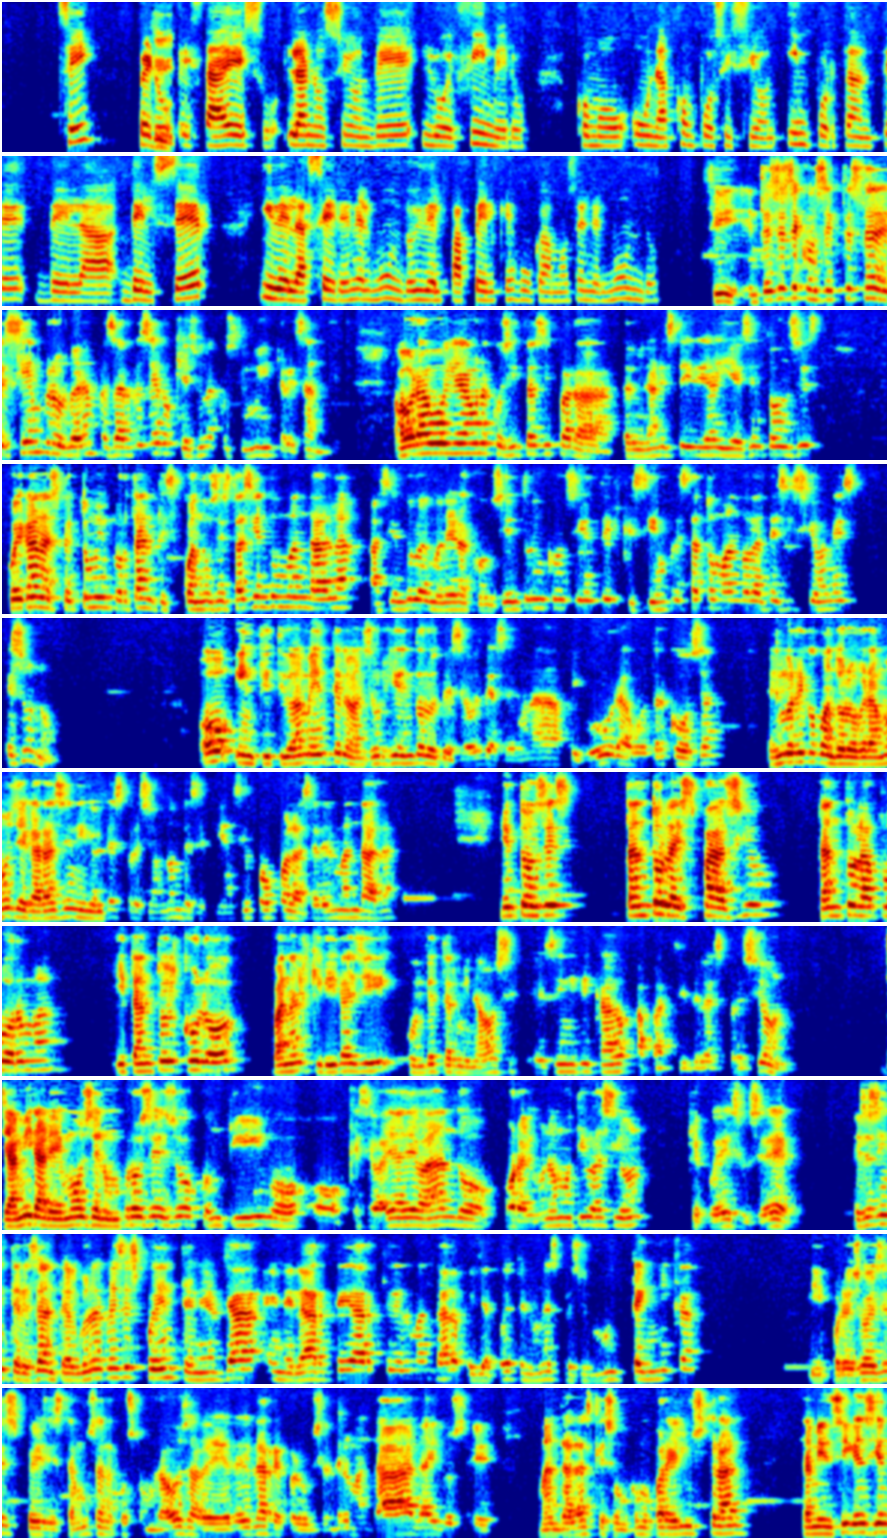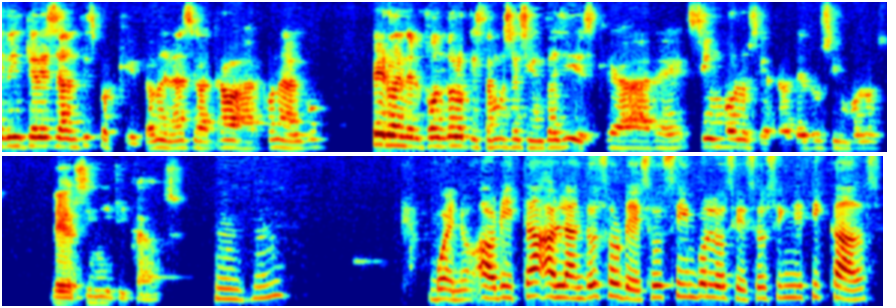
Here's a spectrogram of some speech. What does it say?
¿sí? Pero está eso, la noción de lo efímero como una composición importante de la, del ser y del hacer en el mundo y del papel que jugamos en el mundo. Sí, entonces ese concepto está de siempre volver a empezar de cero, que es una cuestión muy interesante. Ahora voy a una cosita así para terminar esta idea y es entonces juegan aspectos muy importantes. Cuando se está haciendo un mandala, haciéndolo de manera consciente o inconsciente, el que siempre está tomando las decisiones es uno. O intuitivamente le van surgiendo los deseos de hacer una figura u otra cosa. Es muy rico cuando logramos llegar a ese nivel de expresión donde se piense un poco al hacer el mandala. Y entonces, tanto el espacio, tanto la forma y tanto el color van a adquirir allí un determinado significado a partir de la expresión. Ya miraremos en un proceso continuo o que se vaya llevando por alguna motivación qué puede suceder. Eso es interesante. Algunas veces pueden tener ya en el arte, arte del mandala, pues ya puede tener una expresión muy técnica y por eso a veces pues estamos acostumbrados a ver la reproducción del mandala y los eh, mandalas que son como para ilustrar, también siguen siendo interesantes porque de todas maneras se va a trabajar con algo, pero en el fondo lo que estamos haciendo allí es crear eh, símbolos y a través de esos símbolos leer significados. Bueno, ahorita hablando sobre esos símbolos y esos significados,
